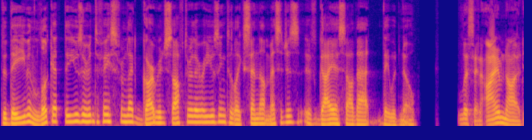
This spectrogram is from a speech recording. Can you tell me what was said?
Did they even look at the user interface from that garbage software they were using to like send out messages? If Gaia saw that, they would know. Listen, I'm not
